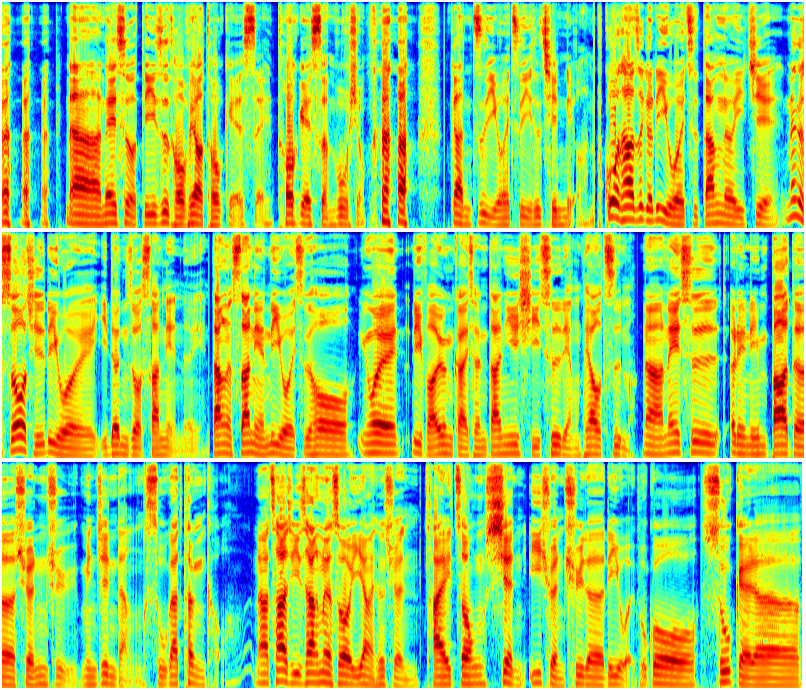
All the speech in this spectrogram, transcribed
那那次我第一次投票投给了谁？投给沈富雄，干自以为自己是清流。不过他这个立委只当了一届，那个时候其实立委一任只有三年而已。当了三年立委之后，因为立法院改成单一席次两票制嘛，那那次二零零八的选举，民进党输个痛口。那蔡其昌那时候一样也是选台中县一选区的立委，不过输给了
